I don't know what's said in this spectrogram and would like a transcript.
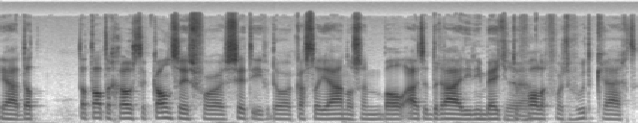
ja, dat, dat dat de grootste kans is voor City. Door Castellanos een bal uit te draaien die hij een beetje Ja. toevallig voor zijn voeten krijgt.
